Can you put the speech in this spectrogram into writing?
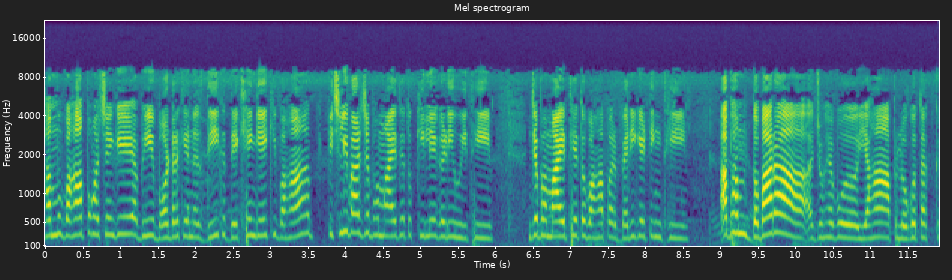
हम वहां पहुंचेंगे अभी बॉर्डर के नजदीक देखेंगे कि वहां पिछली बार जब हम आए थे तो किले गड़ी हुई थी जब हम आए थे तो वहां पर बैरिगेटिंग थी अब हम दोबारा जो है वो यहाँ आप लोगों तक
